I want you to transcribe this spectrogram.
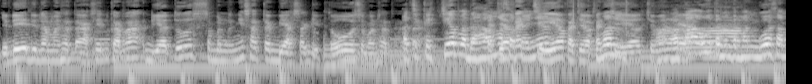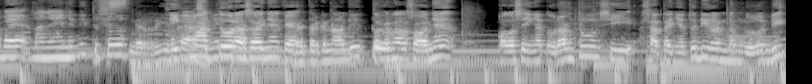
jadi dinamain sate asin karena dia tuh sebenarnya sate biasa gitu cuman sate Kecil-kecil padahal mah kecil satenya. kecil kecil Cuman kecil cuman nggak kayak tahu teman-teman gue sampai nanyain itu tuh. ngeri nikmat tuh rasanya kayak Udah terkenal gitu terkenal soalnya kalau seingat orang tuh si satenya tuh direndam dulu di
